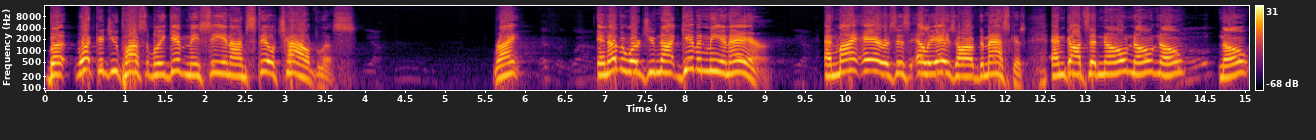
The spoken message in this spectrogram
but what could you possibly give me seeing I'm still childless? Right? In other words, you've not given me an heir. And my heir is this Eliezer of Damascus. And God said, No, no, no, no.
